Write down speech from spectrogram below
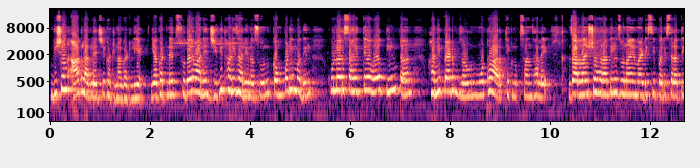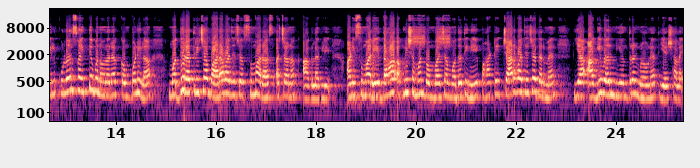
भीषण आग लागल्याची घटना घडली आहे. या घटनेत सुदैवाने जीवितहानी झाली नसून कंपनीमधील कूलर साहित्य व तीन टन हनीपॅड जळून मोठं आर्थिक नुकसान झालंय. जालना शहरातील जुना एमआयडीसी परिसरातील कूलर साहित्य बनवणाऱ्या कंपनीला मध्यरात्रीच्या बारा वाजेच्या सुमारास अचानक आग लागली. आणि सुमारे दहा अग्निशमन बंबाच्या मदतीने पहाटे चार वाजेच्या दरम्यान या आगीवर नियंत्रण मिळवण्यात यश आलंय.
